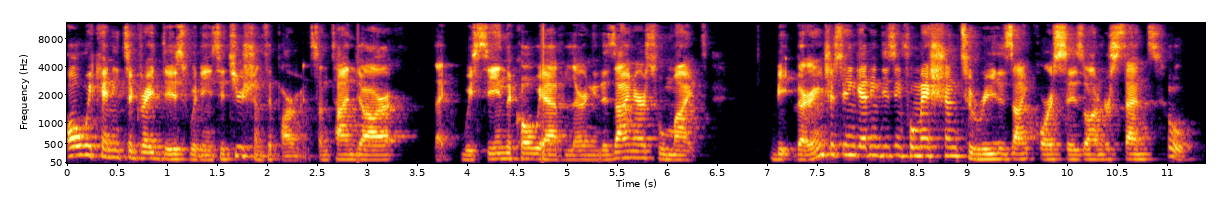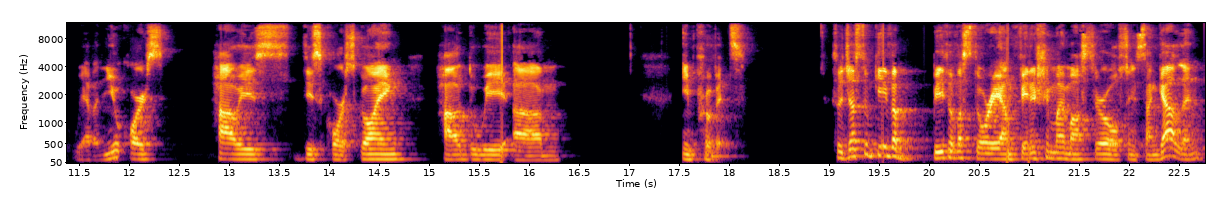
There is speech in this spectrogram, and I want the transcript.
or we can integrate this with the institution's department. Sometimes there are, like we see in the call, we have learning designers who might be very interested in getting this information to redesign courses or understand, oh, we have a new course. How is this course going? How do we um, improve it? So just to give a bit of a story, I'm finishing my master also in St. Gallen,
